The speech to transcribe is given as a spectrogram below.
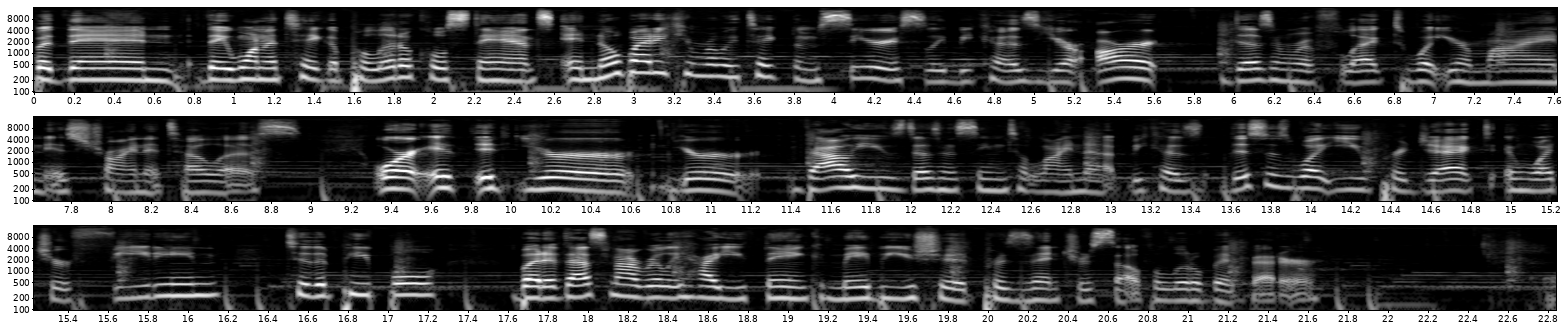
But then they want to take a political stance, and nobody can really take them seriously because your art doesn't reflect what your mind is trying to tell us or it, it your your values doesn't seem to line up because this is what you project and what you're feeding to the people but if that's not really how you think maybe you should present yourself a little bit better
